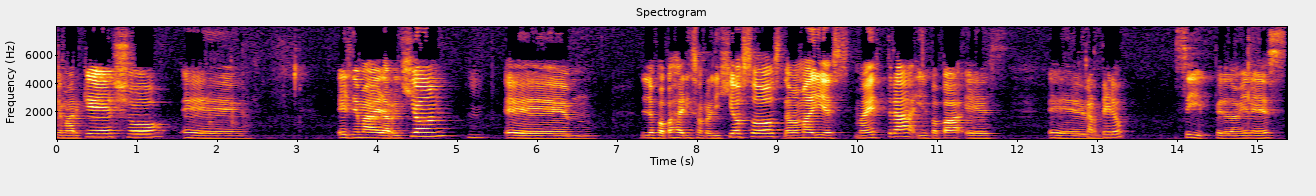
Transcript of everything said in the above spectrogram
que marqué yo eh, el tema de la religión. Mm. Eh, los papás de Ari son religiosos, la mamá de Ari es maestra y el papá es... eh, Cartero, Sí, pero también es...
